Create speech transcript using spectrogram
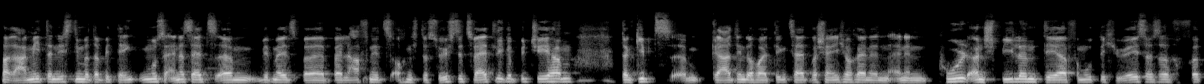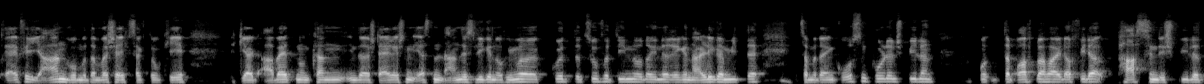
Parametern ist, die man da bedenken muss. Einerseits ähm, wird man jetzt bei, bei Lafnitz auch nicht das höchste Zweitliga-Budget haben. Dann gibt's ähm, gerade in der heutigen Zeit wahrscheinlich auch einen, einen Pool an Spielern, der vermutlich höher ist als auch vor drei, vier Jahren, wo man dann wahrscheinlich sagt, okay, ich gehe halt arbeiten und kann in der steirischen ersten Landesliga noch immer gut dazu verdienen oder in der Regionalliga Mitte. Jetzt haben wir da einen großen Pool an Spielern. Und da braucht man halt auch wieder passende Spieler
